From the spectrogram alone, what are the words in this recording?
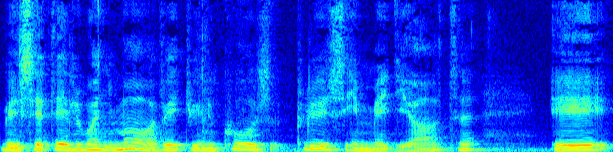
Mais cet éloignement avait une cause plus immédiate et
